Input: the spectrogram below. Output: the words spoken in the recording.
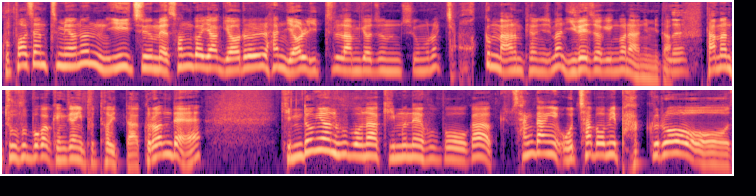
9%면은 이 즈음에 선거 약 열흘 한 열 이틀 남겨 준 즈음으로 조금 많은 편이지만 이례적인 건 아닙니다. 네. 다만 두 후보가 굉장히 붙어 있다. 그런데 김동연 후보나 김은혜 후보가 상당히 오차범위 밖으로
